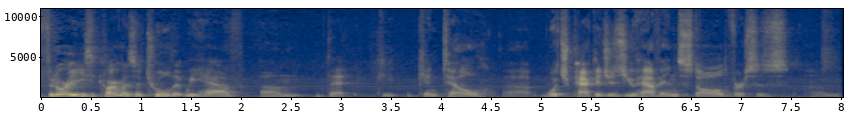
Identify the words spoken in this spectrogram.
Fedora Easy Karma is a tool that we have um, that can tell uh, which packages you have installed versus um,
